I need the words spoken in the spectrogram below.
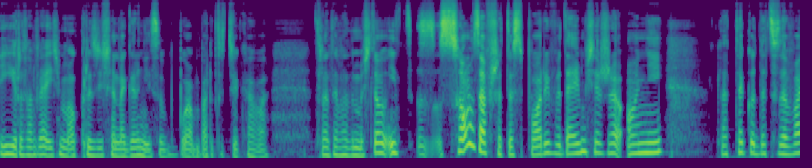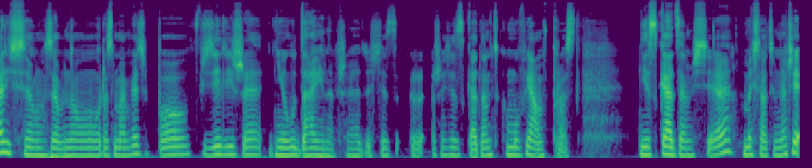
i rozmawialiśmy o kryzysie na granicy, bo byłam bardzo ciekawa, co na temat myślą. I są zawsze te spory. Wydaje mi się, że oni dlatego decydowali się ze mną rozmawiać, bo widzieli, że nie udaje na przykład, że się, że się zgadzam, tylko mówiłam wprost. Nie zgadzam się, myślę o tym inaczej,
